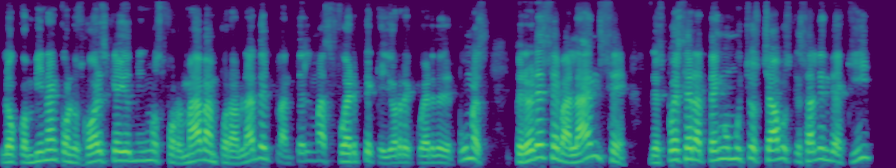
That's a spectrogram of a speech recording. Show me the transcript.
lo combinan con los jugadores que ellos mismos formaban, por hablar del plantel más fuerte que yo recuerde de Pumas, pero era ese balance. Después era, tengo muchos chavos que salen de aquí,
